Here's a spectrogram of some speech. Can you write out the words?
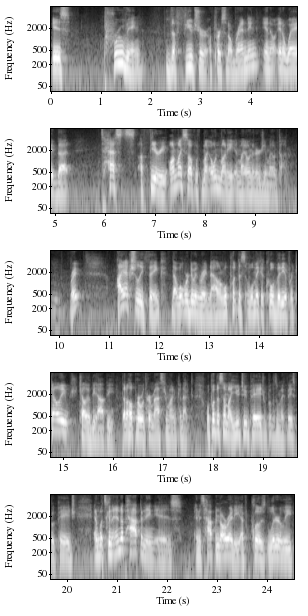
is proving the future of personal branding in a, in a way that tests a theory on myself with my own money and my own energy and my own time. Mm. Right? I actually think that what we're doing right now, and we'll put this, we'll make a cool video for Kelly. Kelly will be happy. That'll help her with her Mastermind Connect. We'll put this on my YouTube page. We'll put this on my Facebook page. And what's going to end up happening is, and it's happened already. I've closed literally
